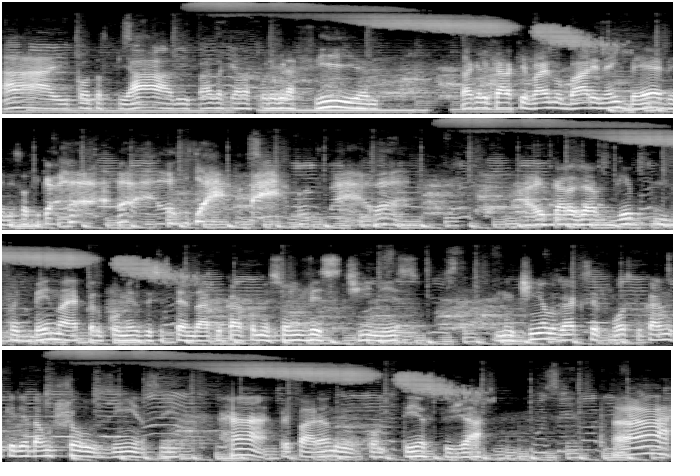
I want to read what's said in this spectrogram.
Ah, e conta as piadas e faz aquela coreografia. Sabe aquele cara que vai no bar e nem bebe, ele só fica. Aí o cara já viu, foi bem na época do começo desse stand-up, o cara começou a investir nisso. Não tinha lugar que você fosse que o cara não queria dar um showzinho assim, preparando o contexto já. Ah,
